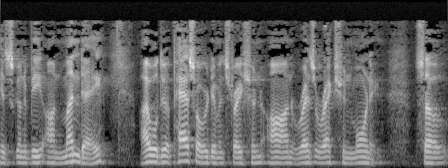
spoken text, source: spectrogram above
is going to be on Monday, I will do a Passover demonstration on resurrection morning. So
